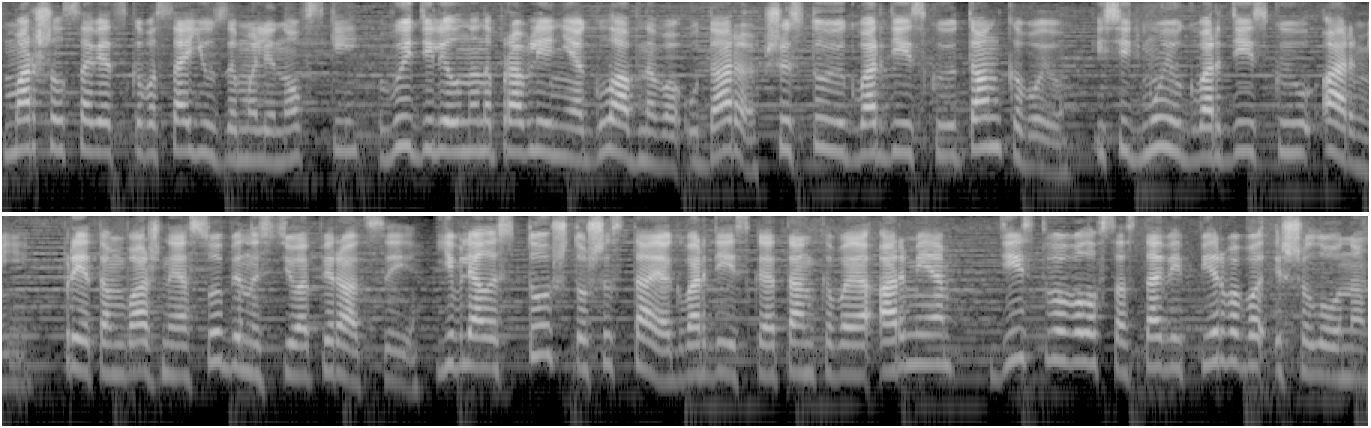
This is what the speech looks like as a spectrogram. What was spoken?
маршал Советского Союза Малиновский выделил на направление главного удара 6-ю гвардейскую танковую и 7-ю гвардейскую армии. При этом важной особенностью операции являлось то, что 6-я гвардейская танковая армия действовала в составе первого эшелона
